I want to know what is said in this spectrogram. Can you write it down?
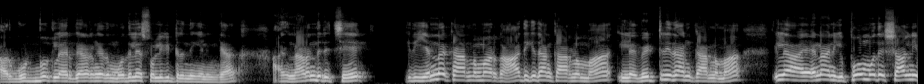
அவர் குட் புக்கில் இருக்கிறாருங்கிறது முதலே சொல்லிக்கிட்டு இருந்தீங்க நீங்கள் அது நடந்துருச்சு இது என்ன காரணமாக இருக்கும்? ஆதிக்கு தான் காரணமா? இல்லை வெற்றி தான் காரணமா? இல்லை ஏன்னா இன்னைக்கு போகும்போதே ஷாலினி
